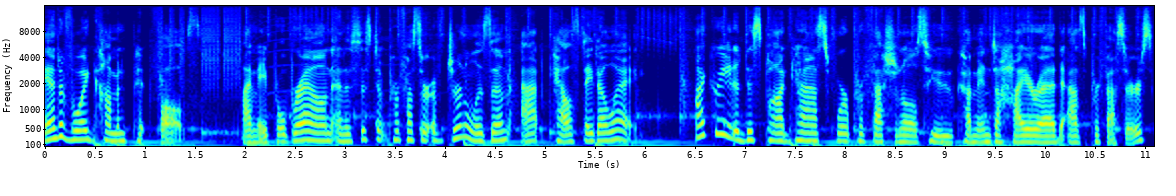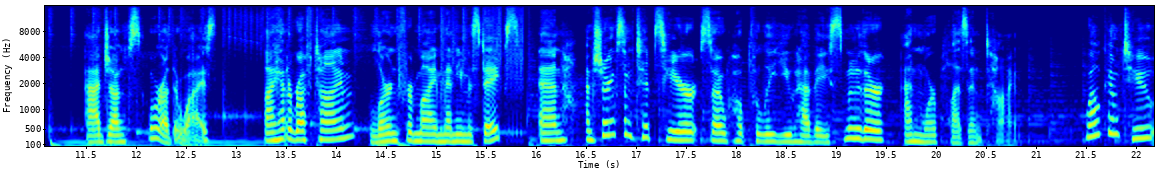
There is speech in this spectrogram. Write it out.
and avoid common pitfalls. I'm April Brown, an assistant professor of journalism at Cal State LA. I created this podcast for professionals who come into higher ed as professors, adjuncts or otherwise. I had a rough time, learned from my many mistakes, and I'm sharing some tips here so hopefully you have a smoother and more pleasant time. Welcome to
